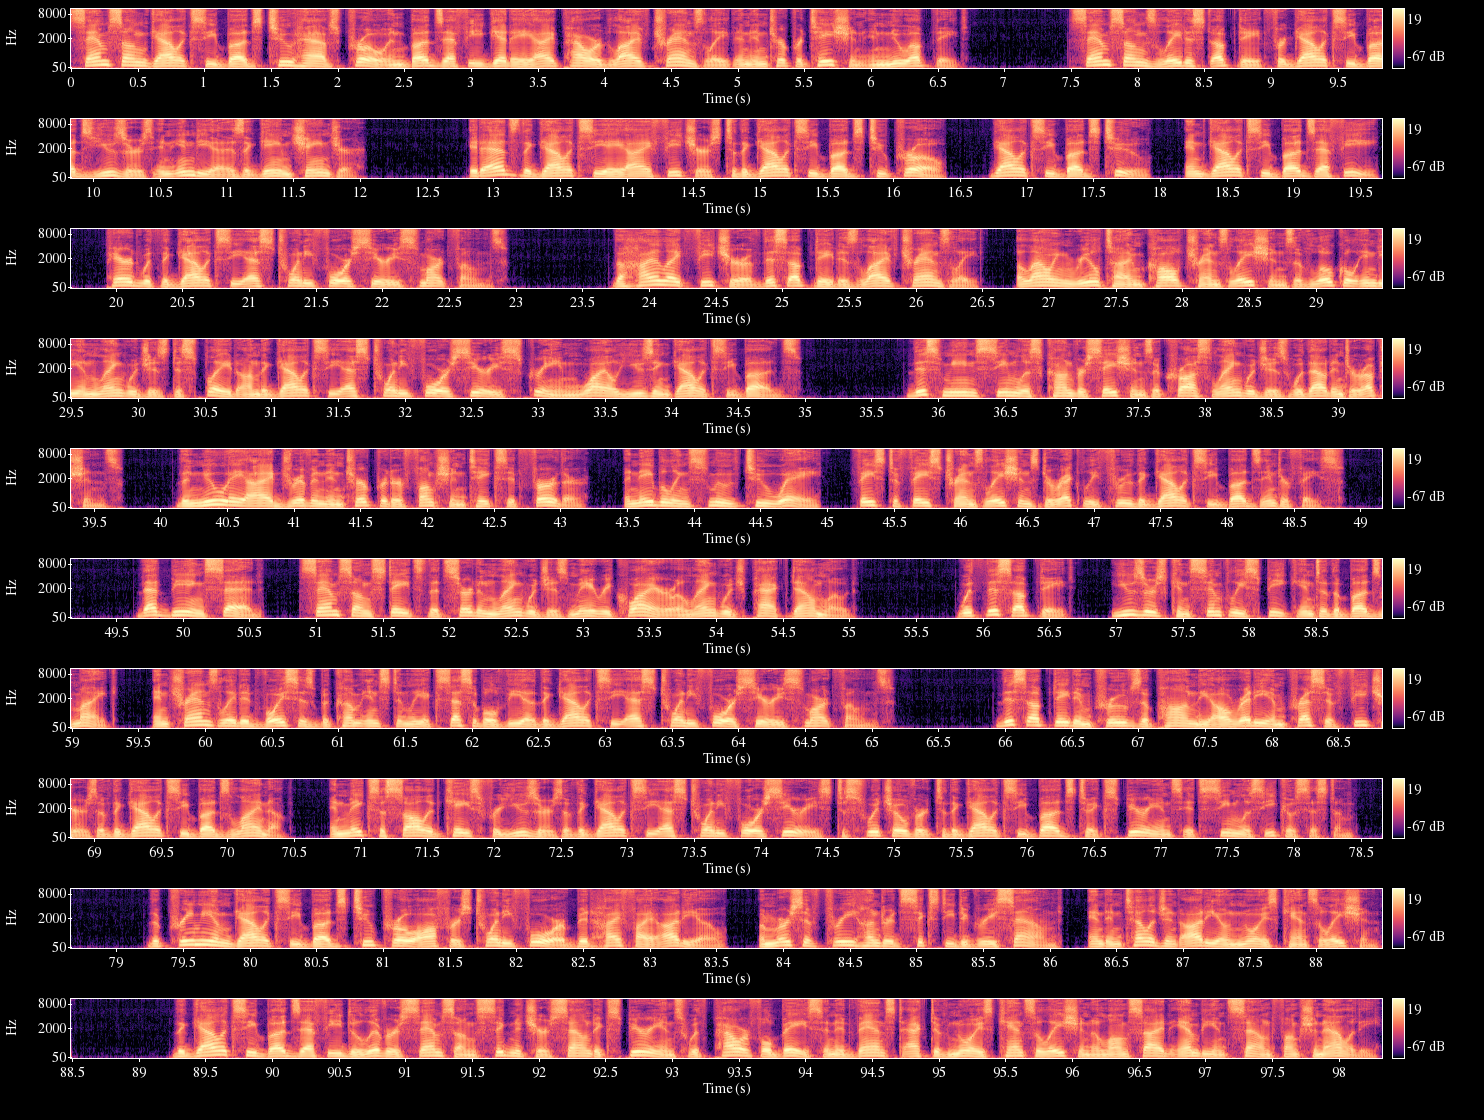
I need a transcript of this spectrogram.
Samsung Galaxy Buds 2 Halves Pro and Buds FE get AI-powered live translate and interpretation in new update. Samsung's latest update for Galaxy Buds users in India is a game changer. It adds the Galaxy AI features to the Galaxy Buds 2 Pro, Galaxy Buds 2, and Galaxy Buds FE, paired with the Galaxy S24 series smartphones. The highlight feature of this update is Live Translate, allowing real-time call translations of local Indian languages displayed on the Galaxy S24 series screen while using Galaxy Buds. This means seamless conversations across languages without interruptions. The new AI-driven interpreter function takes it further, enabling smooth two-way, face-to-face translations directly through the Galaxy Buds interface. That being said, Samsung states that certain languages may require a language pack download. With this update, users can simply speak into the Buds mic, and translated voices become instantly accessible via the Galaxy S24 series smartphones. This update improves upon the already impressive features of the Galaxy Buds lineup, and makes a solid case for users of the Galaxy S24 series to switch over to the Galaxy Buds to experience its seamless ecosystem. The premium Galaxy Buds 2 Pro offers 24-bit hi-fi audio, immersive 360-degree sound, and intelligent audio noise cancellation. The Galaxy Buds FE delivers Samsung's signature sound experience with powerful bass and advanced active noise cancellation alongside ambient sound functionality.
